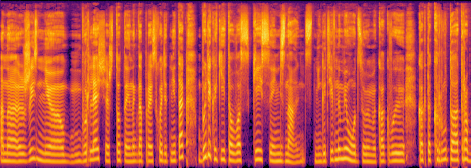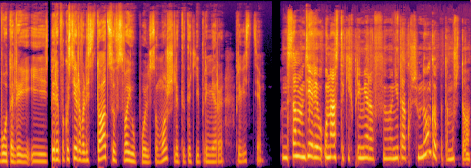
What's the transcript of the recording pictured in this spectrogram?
она, жизнь э, бурлящая, что-то иногда происходит не так. Были какие-то у вас кейсы, не знаю, с негативными отзывами, как вы как-то круто отработали и перефокусировали ситуацию в свою пользу? Можешь ли ты такие примеры привести? На самом деле у нас таких примеров э, не так уж и много, потому что,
